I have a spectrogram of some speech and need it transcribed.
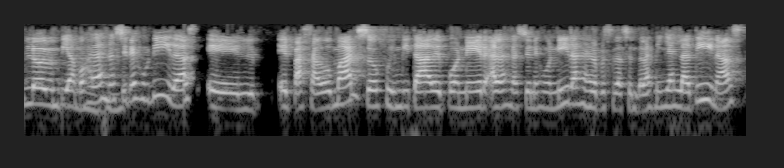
lo enviamos a las Naciones Unidas. El, pasado marzo fui invitada a poner a las Naciones Unidas en representación de las niñas latinas,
